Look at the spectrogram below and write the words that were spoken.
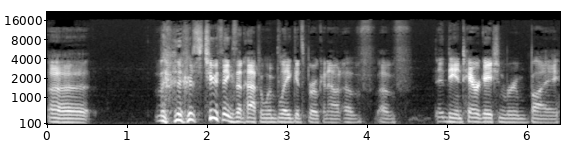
uh, there's two things that happen when Blade gets broken out of of the interrogation room by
